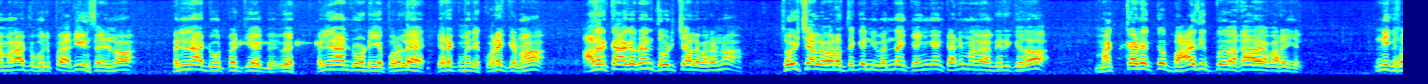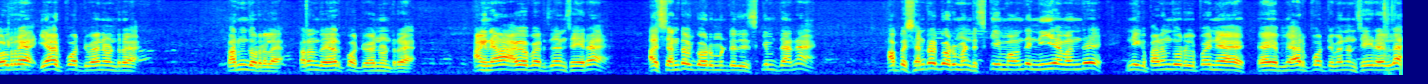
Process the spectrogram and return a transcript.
நம்ம நாட்டு உற்பத்தி அதிகம் செய்யணும். வெளிநாட்டு உற்பத்தியை வெளிநாட்டினுடைய பொருளை இறக்குமதியை குறைக்கணும். அதற்காக தான் தொழிற்சாலை வரணும். தொழிற்சாலை வரத்துக்கு நீ வந்து எங்கே கனிமணல் இருக்குதோ? மக்களுக்கு பாதிப்பு வகாத வரையில். இன்றைக்கி சொல்கிற ஏர்போர்ட் வேணுன்ற பரந்தூரில் பரந்தூர் ஏர்போர்ட் வேணுன்ற அங்கே நிலம் தான் செய்கிற அது சென்ட்ரல் கவர்மெண்ட் ஸ்கீம் தானே? அப்போ சென்ட்ரல் கவர்மெண்ட் ஸ்கீமை வந்து நீயே வந்து இன்றைக்கி பரந்தூரில் போய் ஏர்போர்ட் வேணும்னு செய்கிறல்ல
